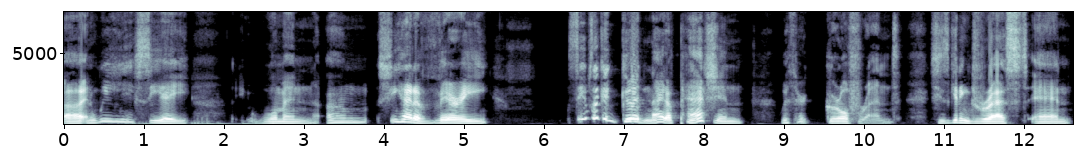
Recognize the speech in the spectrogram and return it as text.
uh, and we see a woman. Um, she had a very seems like a good night of passion with her girlfriend. She's getting dressed, and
